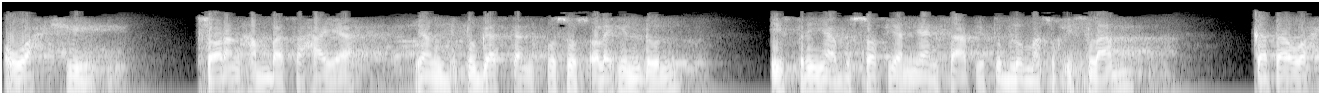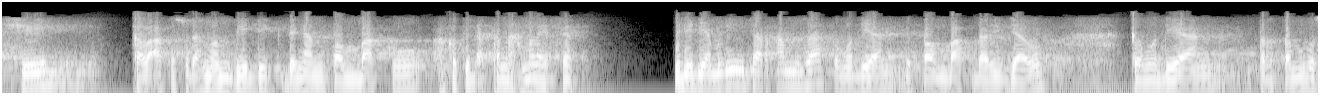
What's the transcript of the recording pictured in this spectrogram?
Wahsy, seorang hamba sahaya yang ditugaskan khusus oleh Hindun, istrinya Abu Sofyan yang saat itu belum masuk Islam, kata Wahsy, kalau aku sudah membidik dengan tombakku, aku tidak pernah meleset. Jadi dia mengincar Hamzah, kemudian ditombak dari jauh, kemudian tertembus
